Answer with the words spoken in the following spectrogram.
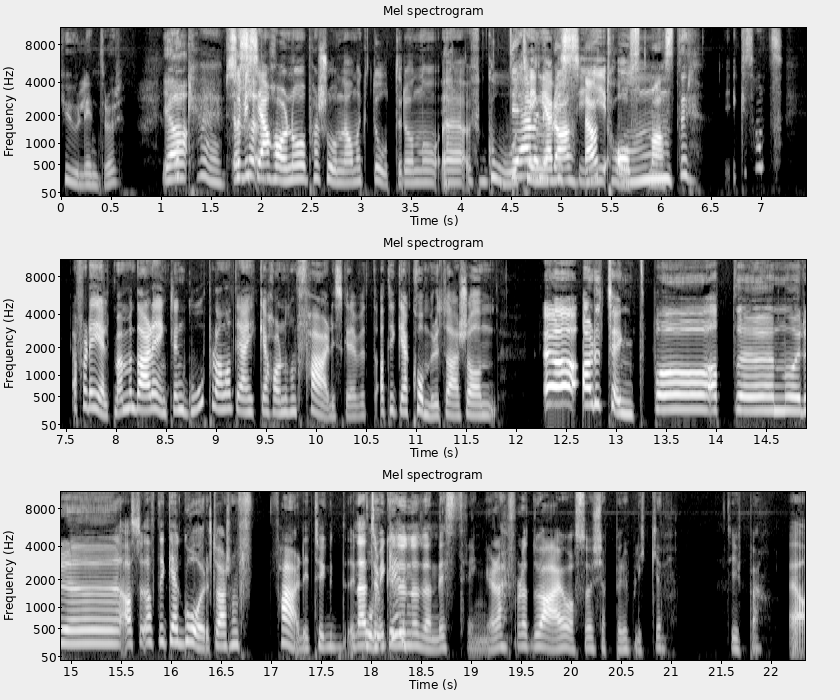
kule introer. Ja, Okay. Så hvis jeg har noen personlige anekdoter og noen uh, gode er ting jeg vil si det er jo om. Ikke sant? Ja, for det hjelper meg. Men da er det egentlig en god plan at jeg ikke har noe sånn ferdigskrevet At ikke jeg kommer ut og er sånn ja, har du tenkt på at uh, når uh, Altså at ikke jeg går ut og er sånn ferdigtygd komiker. Nei, jeg tror ikke du nødvendigvis trenger det, for du er jo også kjøpt i replikken. Type. Ja.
